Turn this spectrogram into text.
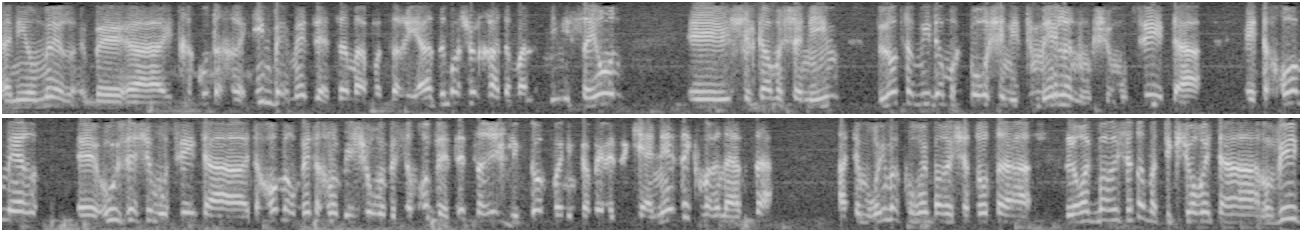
אני, אומר, בהתחקות אחרי, אם באמת זה יצא מהפצ"רייה, זה משהו אחד, אבל מניסיון אה, של כמה שנים, לא תמיד המקור שנדמה לנו שמוציא את, ה, את החומר, אה, הוא זה שמוציא את, ה, את החומר, בטח לא באישור ובסמכות, ואת זה צריך לבדוק ואני מקבל את זה, כי הנזק כבר נעשה. אתם רואים מה קורה ברשתות, ה... לא רק ברשתות, בתקשורת הערבית,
